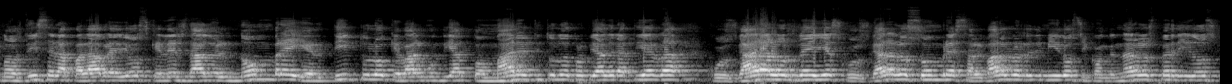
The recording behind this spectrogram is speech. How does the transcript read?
nos dice la palabra de Dios que le es dado el nombre y el título que va algún día a tomar el título de propiedad de la tierra, juzgar a los reyes, juzgar a los hombres, salvar a los redimidos y condenar a los perdidos.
